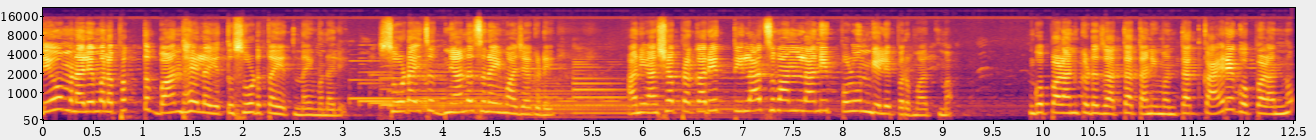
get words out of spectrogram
देव म्हणाले मला फक्त बांधायला येतं सोडता येत नाही म्हणाले. सोडायचं ज्ञानच नाही माझ्याकडे. आणि अशा प्रकारे तिलाच बांधला आणि पळून गेले परमात्मा. गोपाळांकडे जातात आणि म्हणतात काय रे गोपाळांनो?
